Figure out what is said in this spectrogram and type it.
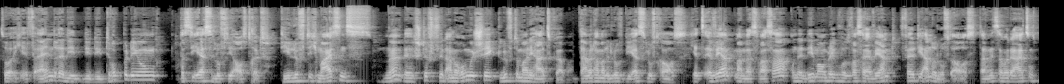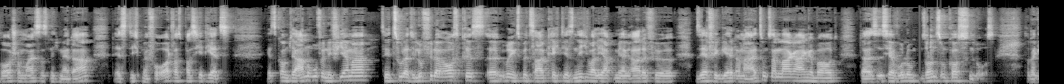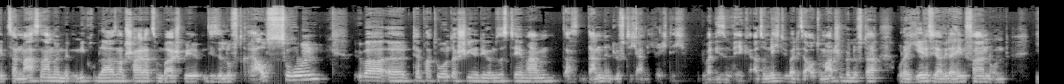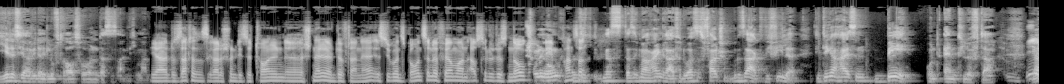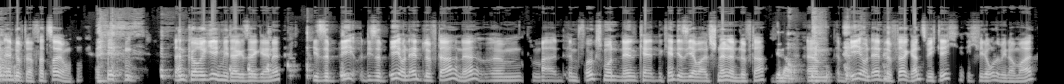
So, ich verändere die, die, die Druckbedingung. Das ist die erste Luft, die austritt. Die lüfte ich meistens, ne, der Stift wird einmal rumgeschickt, lüfte mal die Heizkörper. Damit haben wir die, Luft, die erste Luft raus. Jetzt erwärmt man das Wasser und in dem Augenblick, wo das Wasser erwärmt, fällt die andere Luft aus. Dann ist aber der Heizungsbauer schon meistens nicht mehr da. Der ist nicht mehr vor Ort. Was passiert jetzt? Jetzt kommt der Anruf in die Firma, seht zu, dass die Luft wieder rauskriegst. Äh, übrigens bezahlt kriegt ihr es nicht, weil ihr habt mir ja gerade für sehr viel Geld eine Heizungsanlage eingebaut. Das ist ja wohl umsonst und kostenlos. So, da gibt's dann Maßnahmen mit Mikroblasenabscheider zum Beispiel, diese Luft rauszuholen über äh, Temperaturunterschiede, die wir im System haben. Das, dann entlüfte ich eigentlich richtig. Über diesen Weg. Also nicht über diese automatischen Belüfter oder jedes Jahr wieder hinfahren und jedes Jahr wieder die Luft rausholen. Das ist eigentlich immer. Ja, du sagtest es gerade schon, diese tollen, äh, schnellen Lüfter, ne? Ist übrigens bei uns in der Firma ein absolutes No-Go. Entschuldigung, dass ich, dass, dass ich mal reingreife. Du hast es falsch gesagt. Wie viele? Die Dinger heißen B- und Endlüfter. B- und ja, Endlüfter, Verzeihung. Dann korrigiere ich mich da sehr gerne. Diese B, diese B- und Endlüfter, ne, ähm, im Volksmund ne, kennt, kennt, ihr sie aber als Schnellentlüfter. Genau. Ähm, B- und Endlüfter, ganz wichtig, ich wiederhole mich nochmal,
